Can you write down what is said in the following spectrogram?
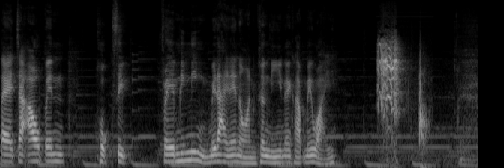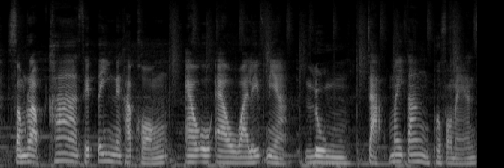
แต่จะเอาเป็น 60 เฟรมนิ่งๆ ไม่ได้แน่นอนเครื่องนี้นะครับ ไม่ไหวสำหรับค่าเซตติ้งนะครับของ LOL Wireless เนี่ย ลุง จะไม่ตั้ง performance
